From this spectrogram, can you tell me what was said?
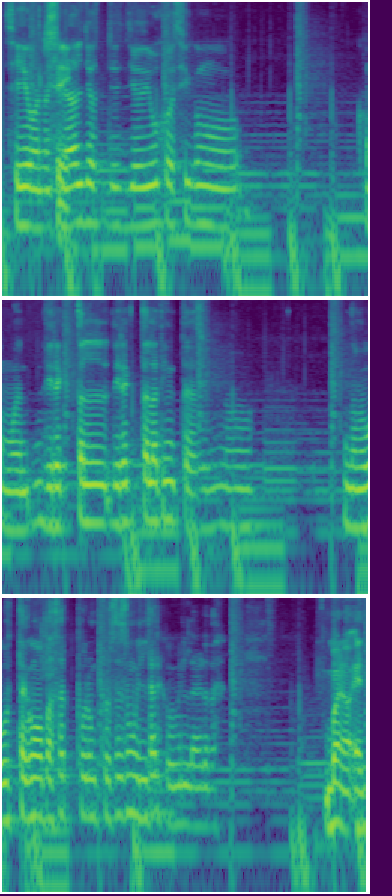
Sí, bueno, en Sí. general yo, yo- dibujo así como. como directo, al, directo a la tinta, así, no, no me gusta como pasar por un proceso muy largo, la verdad. Bueno, en,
